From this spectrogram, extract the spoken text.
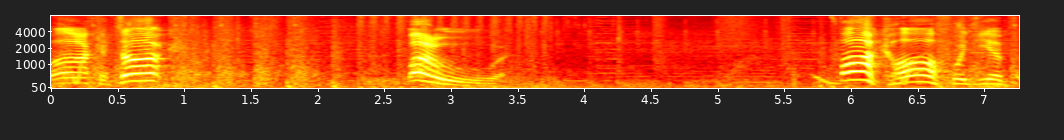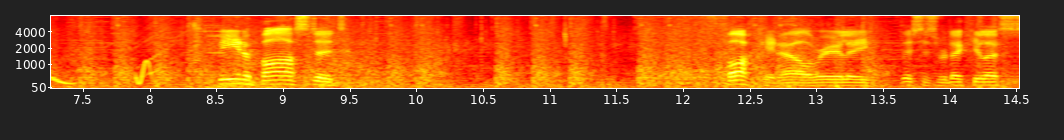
Fuck a duck! Whoa! Fuck off with you being a bastard. Fucking hell, really? This is ridiculous.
